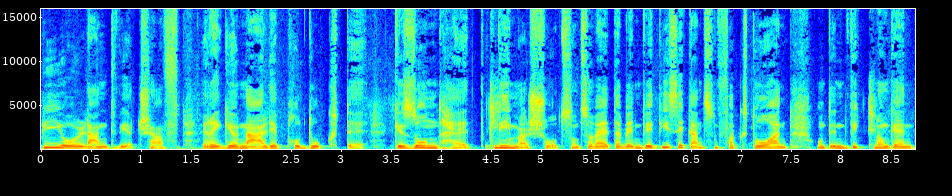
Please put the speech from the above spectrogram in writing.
Biolandwirtschaft, regionale Produkte, Gesundheit, Klimaschutz und so weiter, wenn wir diese ganzen Faktoren und Entwicklungen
